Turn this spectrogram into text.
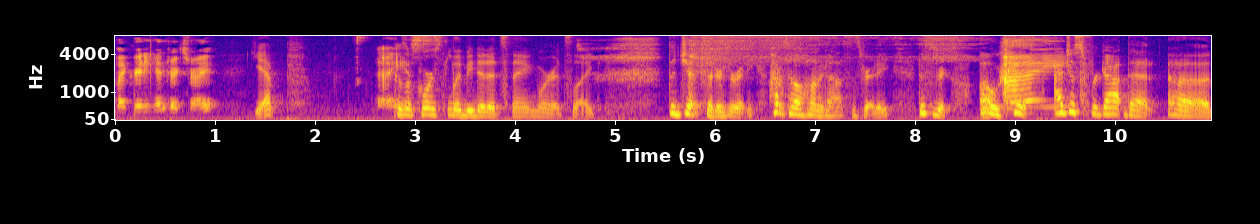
by Grady Hendrix, right? yep Nice. because of course libby did its thing where it's like the jet setter's are ready. How to sell a haunted house is ready. This is ready. Oh shit. I- I just forgot that uh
